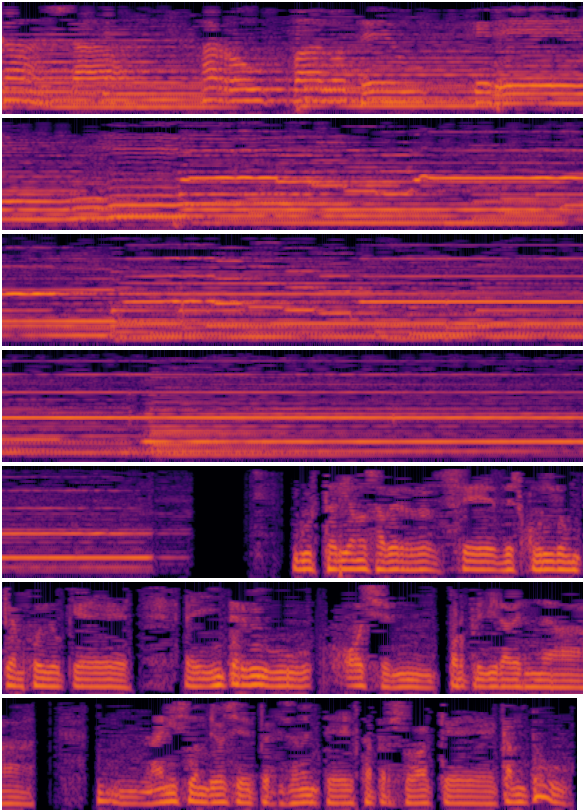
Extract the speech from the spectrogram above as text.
casa arroupa o teu querer. Gustaríanos saber se descubriron quen foi o que eh, interviu hoxe mm, por primeira vez na, na emisión de hoxe precisamente esta persoa que cantou.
